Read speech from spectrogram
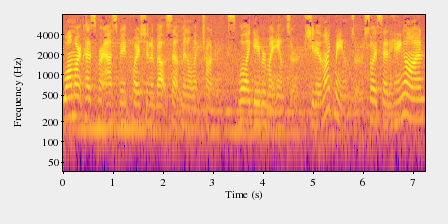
Walmart customer asked me a question about something in electronics. Well, I gave her my answer. She didn't like my answer. So I said, hang on,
